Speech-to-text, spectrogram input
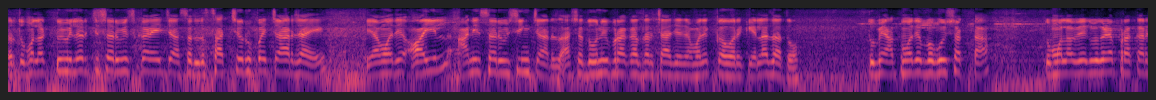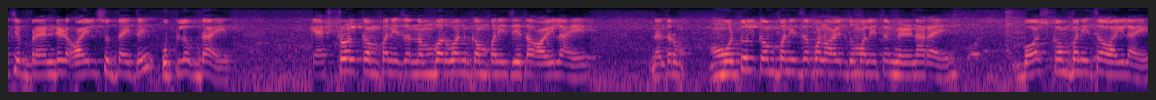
तर तुम्हाला टू व्हीलरची सर्व्हिस करायची असेल तर सातशे रुपये चार्ज आहे. यामध्ये ऑइल आणि सर्व्हिसिंग चार्ज अशा दोन्ही प्रकारचा चार्ज याच्यामध्ये कवर केला जातो. तुम्ही आतमध्ये बघू शकता तुम्हाला वेगवेगळ्या प्रकारचे ब्रँडेड ऑइलसुद्धा इथे उपलब्ध आहेत. कॅस्ट्रॉल कंपनीचं नंबर वन कंपनीचं इथं ऑइल आहे नंतर मोटूल कंपनीचं पण ऑइल तुम्हाला इथं मिळणार आहे. बॉश कंपनीचं ऑइल आहे.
